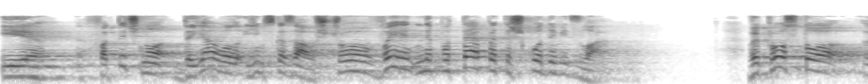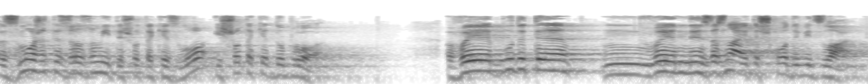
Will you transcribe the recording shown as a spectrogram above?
І фактично диявол їм сказав, що ви не потерпите шкоди від зла. Ви просто зможете зрозуміти, що таке зло і що таке добро. Ви будете, ви не зазнаєте шкоди від зла.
